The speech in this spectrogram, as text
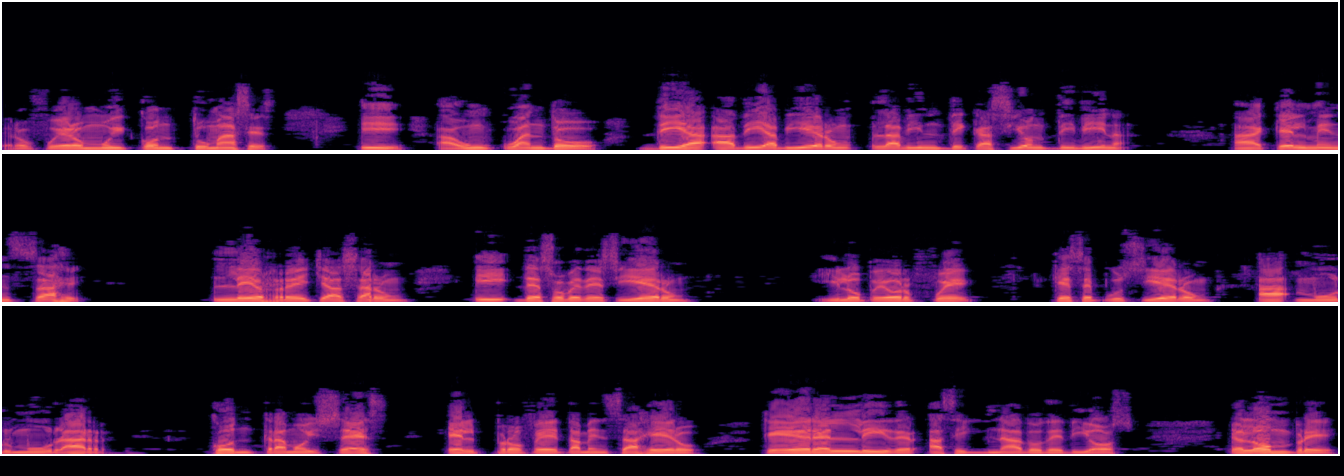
Pero fueron muy contumaces y aun cuando día a día vieron la vindicación divina, aquel mensaje, le rechazaron y desobedecieron. Y lo peor fue que se pusieron a murmurar contra Moisés, el profeta mensajero, que era el líder asignado de Dios, el hombre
